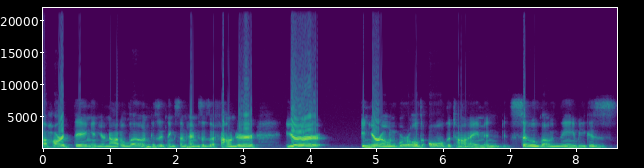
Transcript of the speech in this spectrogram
a hard thing and you're not alone because I think sometimes as a founder, you're in your own world all the time and it's so lonely because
